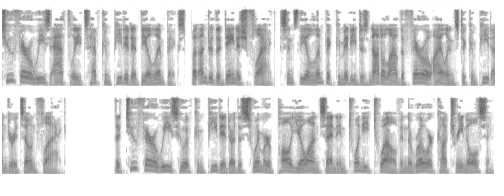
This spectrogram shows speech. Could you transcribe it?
Two Faroese athletes have competed at the Olympics, but under the Danish flag, since the Olympic Committee does not allow the Faroe Islands to compete under its own flag. The two Faroese who have competed are the swimmer Pál Joensen in 2012 and the rower Katrine Olsen.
